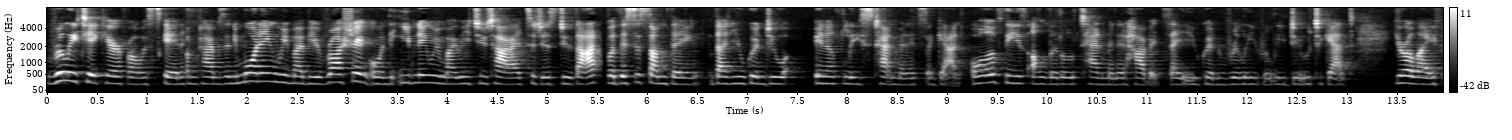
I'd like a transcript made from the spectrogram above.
really take care of our skin. Sometimes in the morning we might be rushing or in the evening we might be too tired to just do that. But this is something that you can do in at least 10 minutes again. All of these are little 10 minute habits that you can really, really do to get your life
